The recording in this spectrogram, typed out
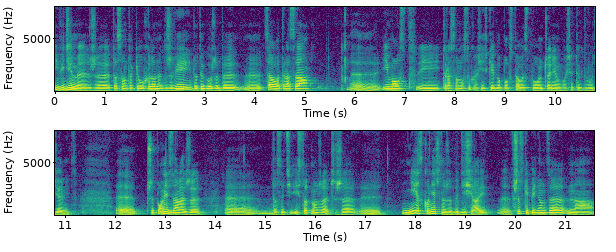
i widzimy, że to są takie uchylone drzwi do tego, żeby e, cała trasa e, i most i trasa mostu Krasińskiego powstały z połączeniem właśnie tych dwóch dzielnic. E, Przypomnieć należy dosyć istotną rzecz, że nie jest konieczne, żeby dzisiaj wszystkie pieniądze na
